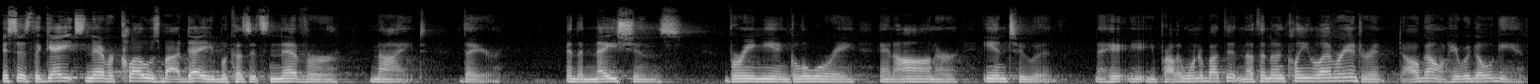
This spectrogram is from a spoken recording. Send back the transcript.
It says the gates never close by day because it's never night there. And the nations bring in glory and honor into it. Now, you probably wonder about this. Nothing unclean will ever enter it. Doggone, here we go again.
